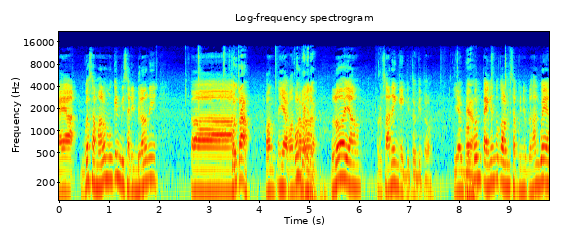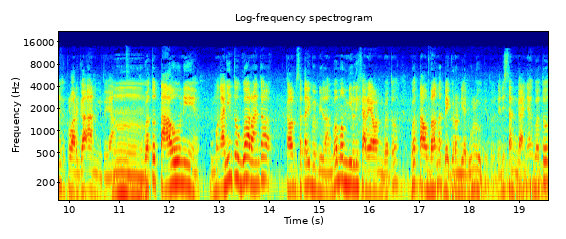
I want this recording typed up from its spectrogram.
Kayak gue sama lo mungkin bisa dibilang nih eh Kontra. Kont iya kontra Kontra banget. Lo yang perusahaan yang kayak gitu-gitu. Ya gue Iya. pun pengen tuh kalau bisa punya perusahaan gue yang kekeluargaan gitu yang Hmm. gue tuh tahu nih. Makanya tuh gue orang itu kalau bisa tadi gue bilang gue memilih karyawan gue tuh gue tahu banget background dia dulu gitu. Jadi seenggaknya gue tuh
